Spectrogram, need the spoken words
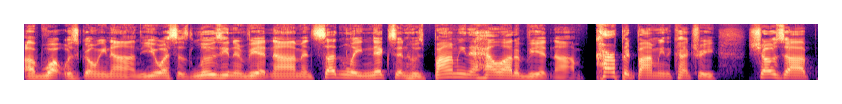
of what was going on. The U.S. is losing in Vietnam, and suddenly Nixon, who's bombing the hell out of Vietnam, carpet bombing the country, shows up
